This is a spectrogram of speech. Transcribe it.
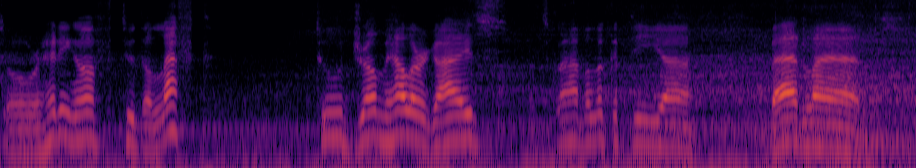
So we're heading off to the left to Drumheller, guys. Let's go have a look at the uh, Badlands.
